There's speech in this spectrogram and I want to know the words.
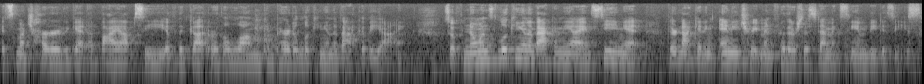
It's much harder to get a biopsy of the gut or the lung compared to looking in the back of the eye. So if no one's looking in the back of the eye and seeing it, they're not getting any treatment for their systemic CMV disease.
